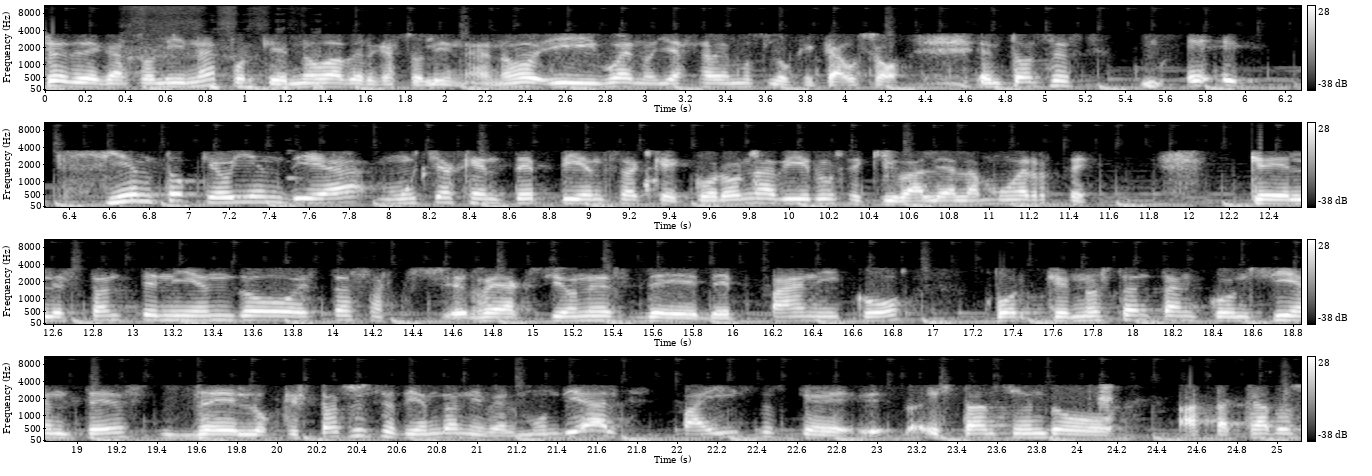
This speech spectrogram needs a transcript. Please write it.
de gasolina porque no va a haber gasolina, ¿no? Y bueno, ya sabemos lo que causó. Entonces, eh, eh, siento que hoy en día mucha gente piensa que coronavirus equivale a la muerte que le están teniendo estas reacciones de, pánico porque no están tan conscientes de lo que está sucediendo a nivel mundial. Países que están siendo atacados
